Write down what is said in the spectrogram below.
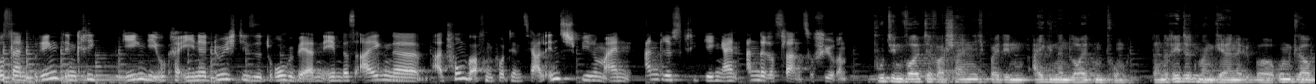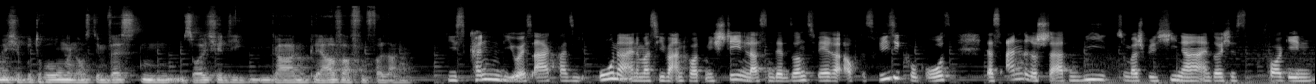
Russland bringt im Krieg gegen die Ukraine durch diese Drohgebärden eben das eigene Atomwaffenpotenzial ins Spiel, um einen Angriffskrieg gegen ein anderes Land zu führen. Putin wollte wahrscheinlich bei den eigenen Leuten punkten. Dann redet man gerne über unglaubliche Bedrohungen aus dem Westen, solche, die gar Nuklearwaffen verlangen. Dies könnten die USA quasi ohne eine massive Antwort nicht stehen lassen, denn sonst wäre auch das Risiko groß, dass andere Staaten wie zum Beispiel China ein solches Vorgehen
